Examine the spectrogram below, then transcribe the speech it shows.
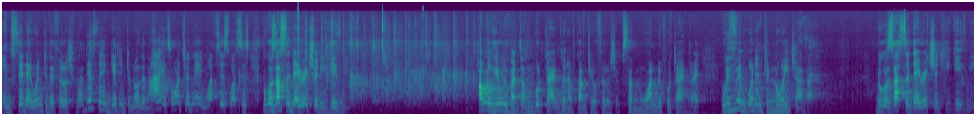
Instead, I went to the fellowship. I just there getting to know them. Hi, so what's your name? What's this? What's this? Because that's the direction he gave me. How many of you have had some good times when I've come to your fellowship? Some wonderful times, right? We've even gotten to know each other. Because that's the direction he gave me.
